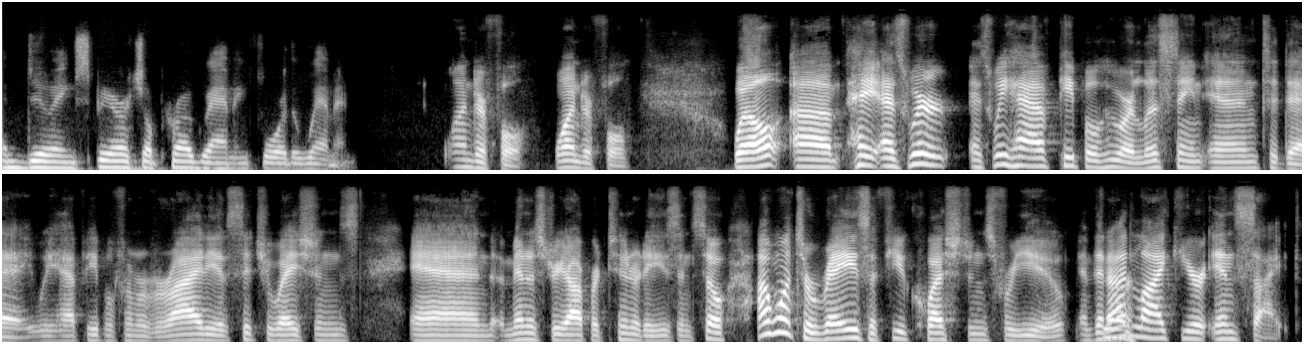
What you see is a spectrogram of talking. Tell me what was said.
and doing spiritual programming for the women. Wonderful, wonderful. Well, um, hey, as we're as we have people who are listening in today, we have people from a variety of situations and ministry opportunities, and so I want to raise a few questions for you, and then I'd like your insight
